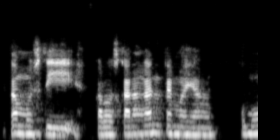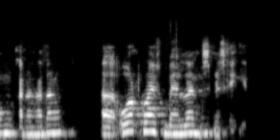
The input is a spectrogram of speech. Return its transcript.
Kita mesti kalau sekarang kan tema yang umum kadang-kadang work life balance misalnya gitu.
